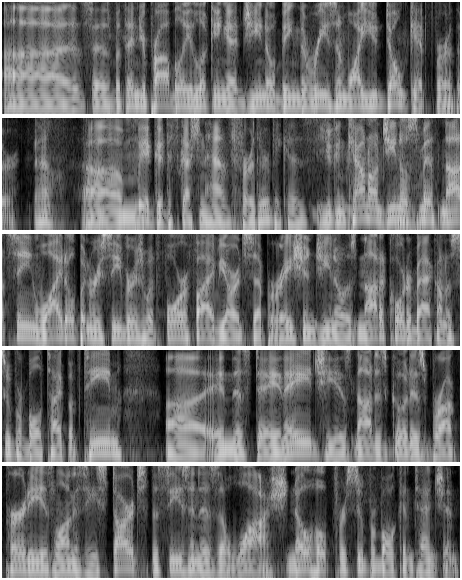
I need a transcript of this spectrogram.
Uh, it says, but then you're probably looking at Geno being the reason why you don't get further. Oh, this will be a good discussion to have further because You can count on Geno Smith not seeing wide open receivers with four or five yards separation. Geno is not a quarterback on a Super Bowl type of team. Uh, in this day and age, he is not as good as Brock Purdy. As long as he starts, the season is a wash. No hope for Super Bowl contention.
